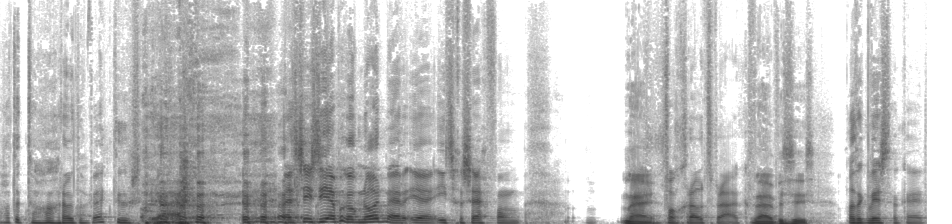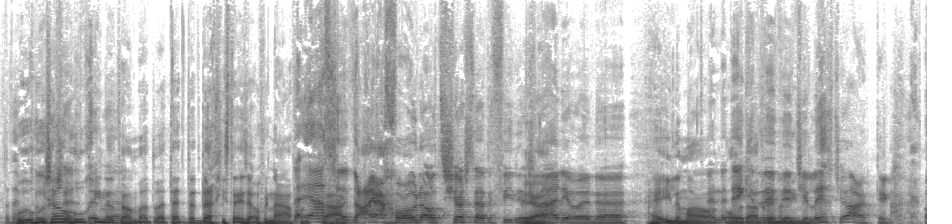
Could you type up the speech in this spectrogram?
had ik toch een grote bek toen. en sindsdien heb ik ook nooit meer eh, iets gezegd van, Nee, van grootspraak. nee, precies. Wat ik wist, oké. ik Hoe, toen hoezo, gezegd hoe ging en, dat eh, dan? Wat, wat, daar dacht je steeds over na. Nou ja, nou ja, gewoon enthousiast naar de Ja. radio en... eh, helemaal en dan denk de je dat, adrenaline. je ligt. Ja, ik denk...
